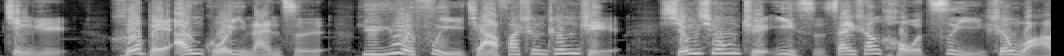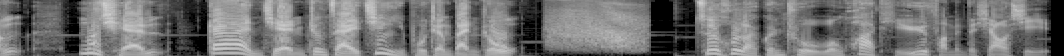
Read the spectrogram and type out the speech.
近日。河北安国一男子与岳父一家发生争执，行凶致一死三伤后自缢身亡。目前，该案件正在进一步侦办中。最后来关注文化体育方面的消息。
